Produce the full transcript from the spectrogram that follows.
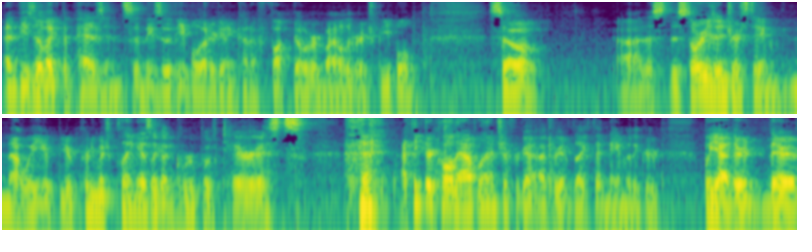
and these are like the peasants and these are the people that are getting kind of fucked over by all the rich people so uh, this the story is interesting in that way. You're you're pretty much playing as like a group of terrorists. I think they're called Avalanche. I forget I forget like the name of the group. But yeah, they're they're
